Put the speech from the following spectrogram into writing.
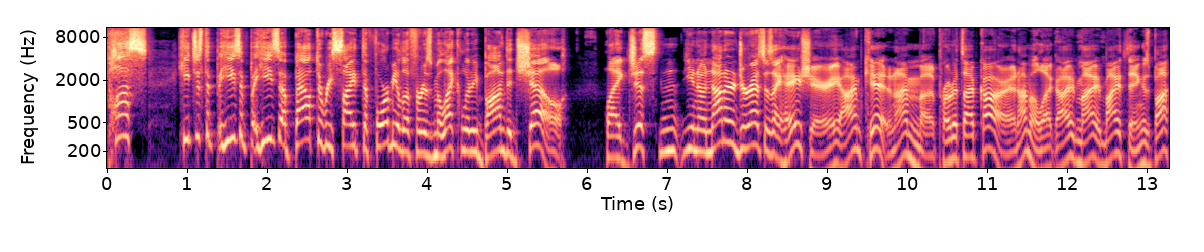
Plus, he just he's a, he's about to recite the formula for his molecularly bonded shell. Like just you know, not under duress. Is like, hey Sherry, I'm Kit, and I'm a prototype car, and I'm a like, I my my thing is bond,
